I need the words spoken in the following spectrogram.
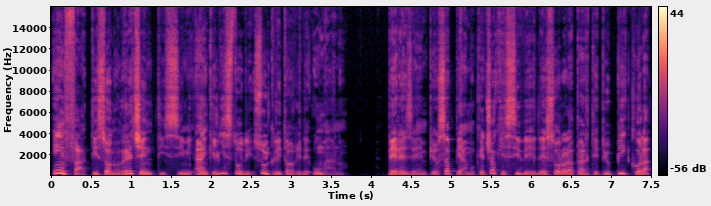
Infatti sono recentissimi anche gli studi sul clitoride umano. Per esempio, sappiamo che ciò che si vede è solo la parte più piccola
